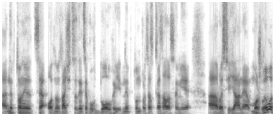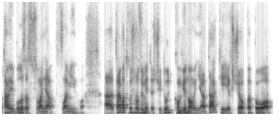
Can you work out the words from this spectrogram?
Е, Нептуни. Це однозначно це здається був довгий Нептун. Про це сказали самі е, росіяни. Можливо, там і було застосування фламінго. Треба також розуміти, що йдуть комбіновані атаки. Якщо ППО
